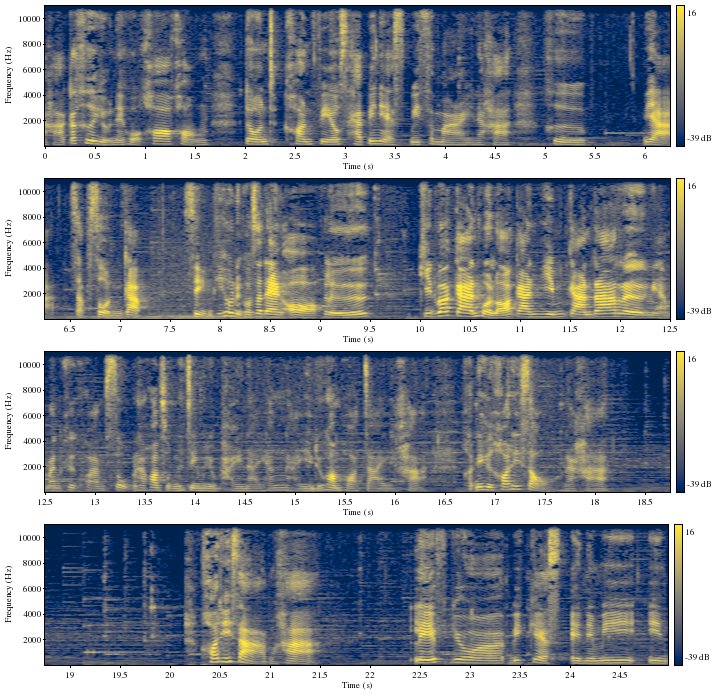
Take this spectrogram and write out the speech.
นะคะ ก็คืออยู่ในหัวข้อของ don't confuse happiness with smile นะคะ คืออย่าสับสนกับสิ่งที่คนอื่นเขาแสดงออกหรือคิดว่าการหัวเราะการยิ้มการร่าเริงเนี่ยมันคือความสุขนะคะความสุขจริงๆมันอยู่ภายในข้างในอยู่ที่ความพอใจค่ะ นี่คือข้อที่ 2 นะคะ ข้อที่ 3 ค่ะ leave your biggest enemy in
